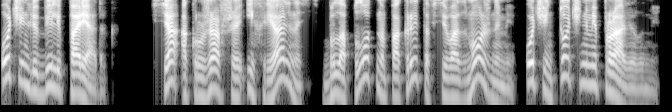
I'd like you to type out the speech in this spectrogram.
очень любили порядок. Вся окружавшая их реальность была плотно покрыта всевозможными, очень точными правилами,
